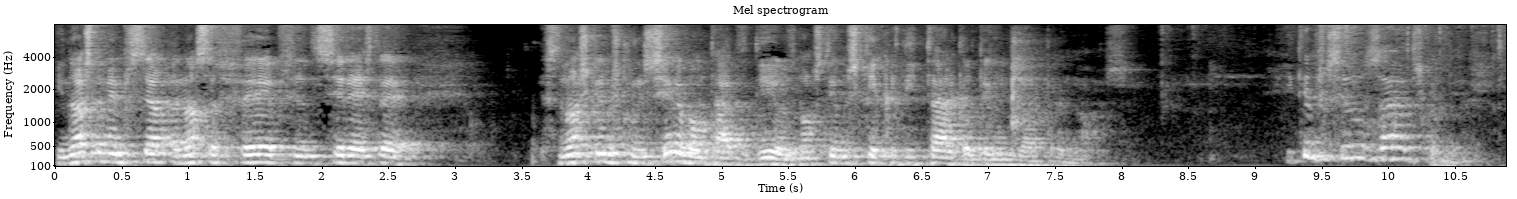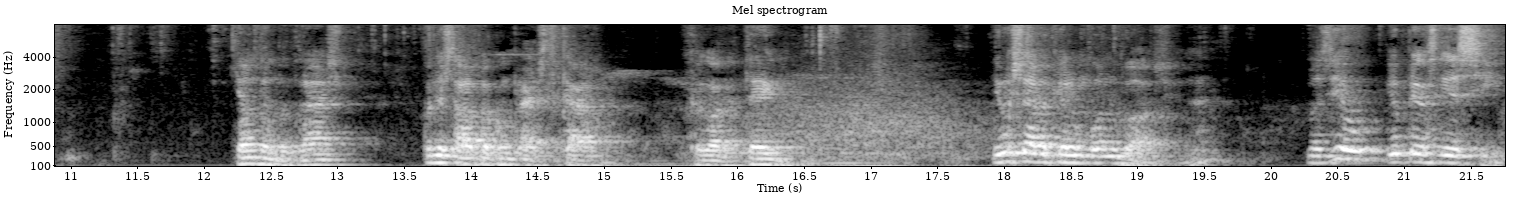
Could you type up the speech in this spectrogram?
E nós também precisamos, a nossa fé precisa de ser esta. Se nós queremos conhecer a vontade de Deus, nós temos que acreditar que Ele tem o melhor para nós. E temos que ser ousados com Deus. Que há um tempo atrás, quando eu estava para comprar este carro, que agora tenho, eu achava que era um bom negócio. Não é? Mas eu, eu pensei assim,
